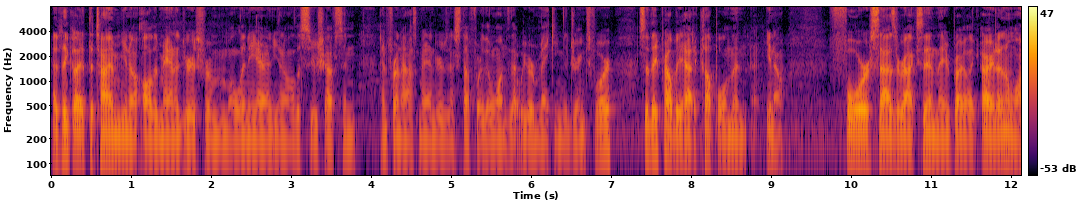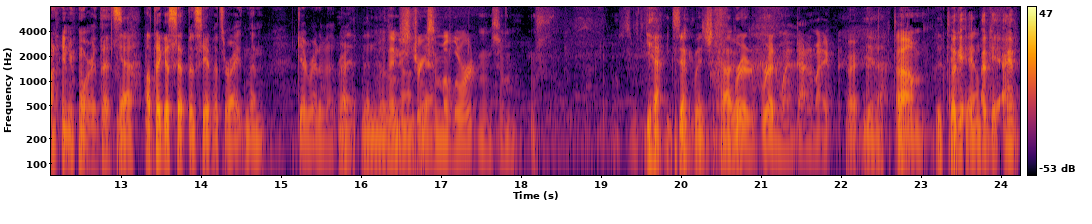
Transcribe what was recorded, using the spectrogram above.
i think at the time you know all the managers from Alinea, you know all the sous chefs and and front house managers and stuff were the ones that we were making the drinks for so they probably had a couple and then you know four Sazeracs in, they were probably like, all right, I don't want any more of this. Yeah. I'll take a sip and see if it's right and then get rid of it. Right. Then moving Then just on. drink yeah. some Malort and some Yeah, exactly. In Chicago. red, red wine dynamite. Right. Yeah. take Um, the okay, takedown. okay. I, have,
